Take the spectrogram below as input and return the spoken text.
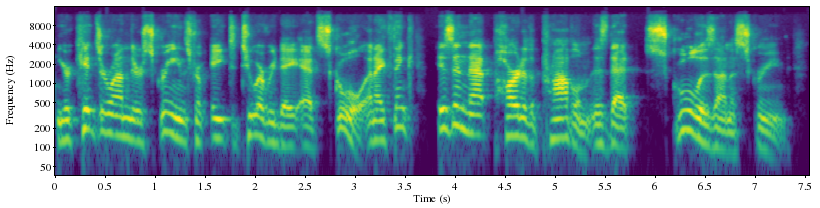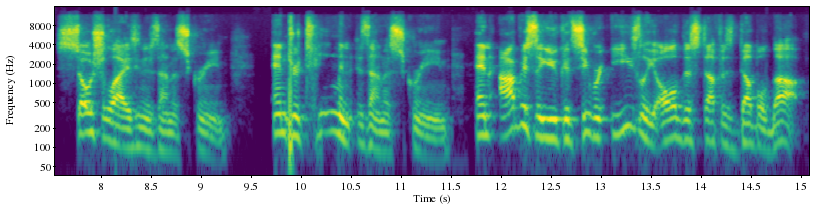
your kids are on their screens from eight to two every day at school, and I think isn't that part of the problem? Is that school is on a screen, socializing is on a screen, entertainment is on a screen and obviously, you could see where easily all this stuff is doubled up.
